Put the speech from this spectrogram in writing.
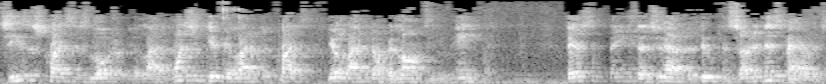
Jesus Christ is Lord of your life. Once you give your life to Christ, your life don't belong to you anyway. There's some things that you have to do concerning this marriage.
